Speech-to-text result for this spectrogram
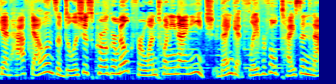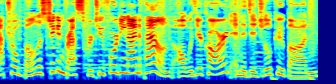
Get half gallons of delicious Kroger milk for 129 each, then get flavorful Tyson natural boneless chicken breasts for 249 a pound, all with your card and a digital coupon.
